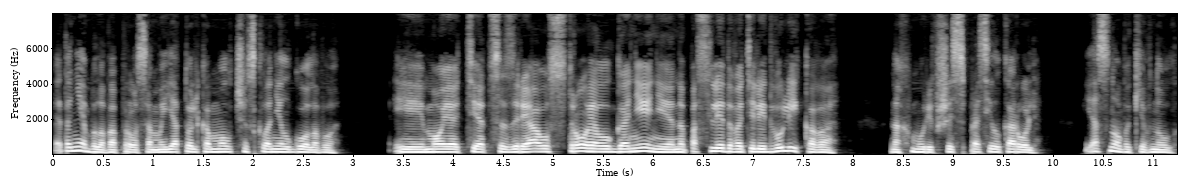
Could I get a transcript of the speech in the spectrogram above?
Это не было вопросом, и я только молча склонил голову. «И мой отец зря устроил гонение на последователей Двуликова?» Нахмурившись, спросил король. Я снова кивнул,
